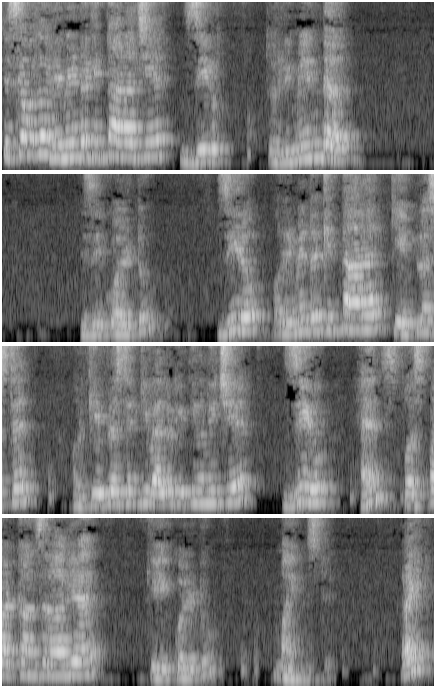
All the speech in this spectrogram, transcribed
जिसका मतलब रिमाइंडर कितना आना चाहिए? ज़ीरो तो remainder is equal to zero. और रिमाइंडर कितना आ रहा है? के प्लस टेन और के प्लस टेन की वैल्यू कितनी होनी चाहिए? ज़ीरो हेंस फ़र्स्ट पार्ट का आंसर आ गया है k equal to minus ten right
